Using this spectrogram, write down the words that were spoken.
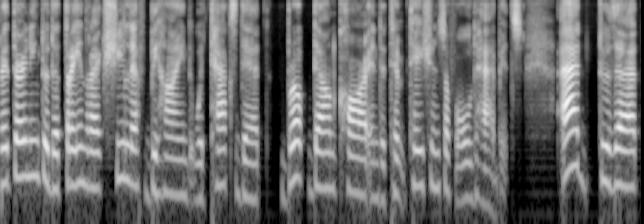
Returning to the train wreck she left behind with tax debt, broke down car, and the temptations of old habits. Add to that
